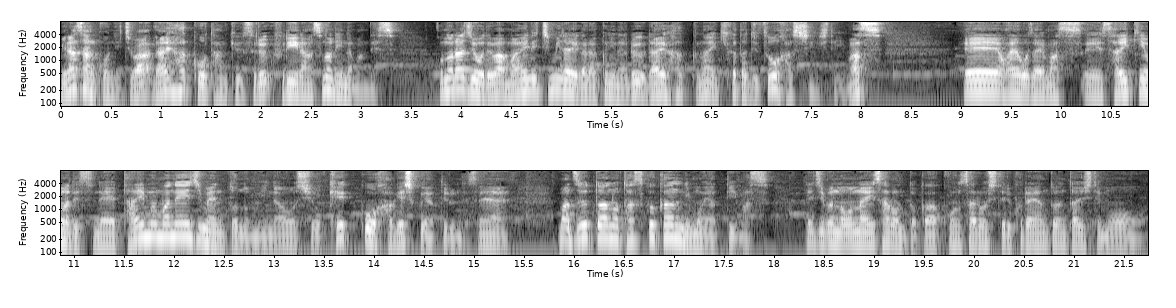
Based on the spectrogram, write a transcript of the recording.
皆さんこんにちは。ライフハックを探求するフリーランスのリンダマンです。このラジオでは毎日未来が楽になるライフハックな生き方術を発信しています。えー、おはようございます、えー、最近はですねタイムマネジメントの見直しを結構激しくやってるんですね、まあ、ずっとあのタスク管理もやっています。で自分のオンラインサロンとかコンサルをしているクライアントに対しても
